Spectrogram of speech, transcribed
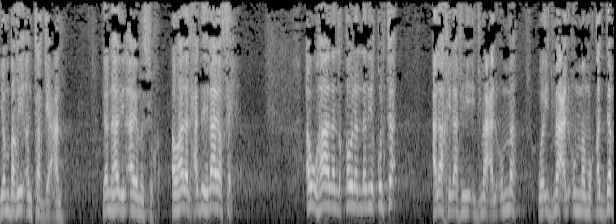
ينبغي أن ترجع عنه لأن هذه الآية منسوخة أو هذا الحديث لا يصح أو هذا القول الذي قلت على خلافه إجماع الأمة وإجماع الأمة مقدم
